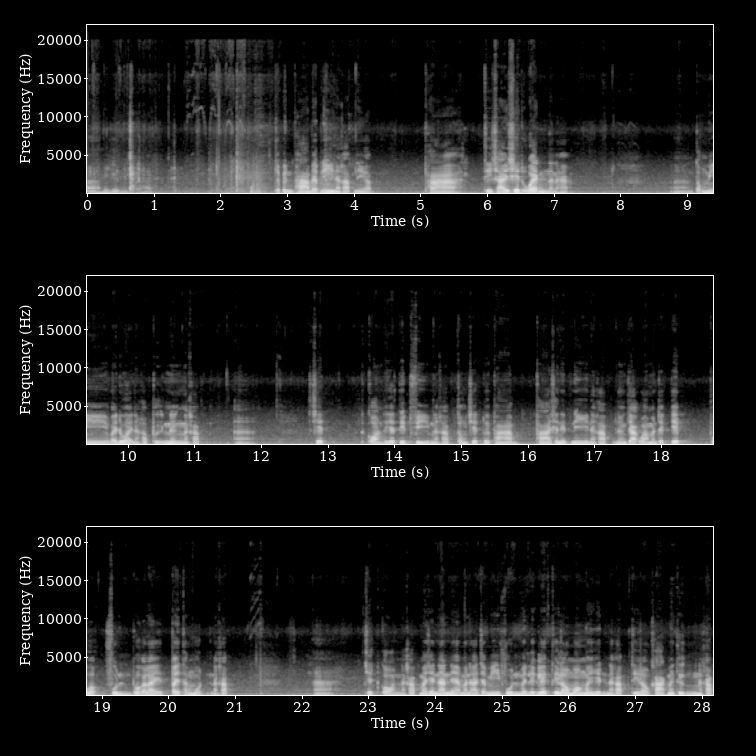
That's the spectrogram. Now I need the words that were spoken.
อ่ามีอยู่นี่นะครับจะเป็นผ้าแบบนี้นะครับนี่ครับ ผ้าที่ใช้เช็ดแว่นนะนะฮะอ่าต้องมีไว้ด้วยนะครับ ผืนหนึ่งนะครับอ่าเช็ดก่อนที่จะติดฟิล์มนะครับ ต้องเช็ดด้วยผ้าผ้าชนิดนี้นะครับ เนื่องจากว่ามันจะเก็บ พวกฝุ่นพวกอะไรไปทั้งหมดนะครับอ่าเช็ดก่อนนะครับ ไม่เช่นนั้นเนี่ยมันอาจจะมีฝุ่นเม็ดเล็ก ๆ ที่เรามองไม่เห็นนะครับ ที่เราคาดไม่ถึงนะครับ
